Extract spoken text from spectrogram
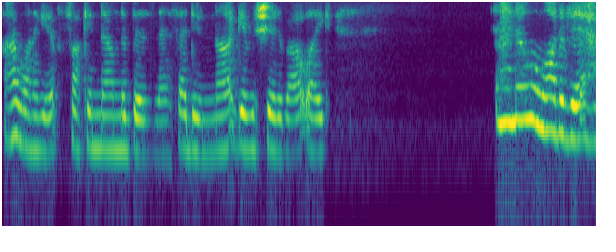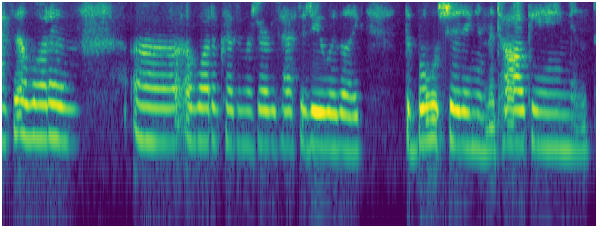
I want to get fucking down to business. I do not give a shit about like and I know a lot of it has a lot of uh, a lot of customer service has to do with like the bullshitting and the talking and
